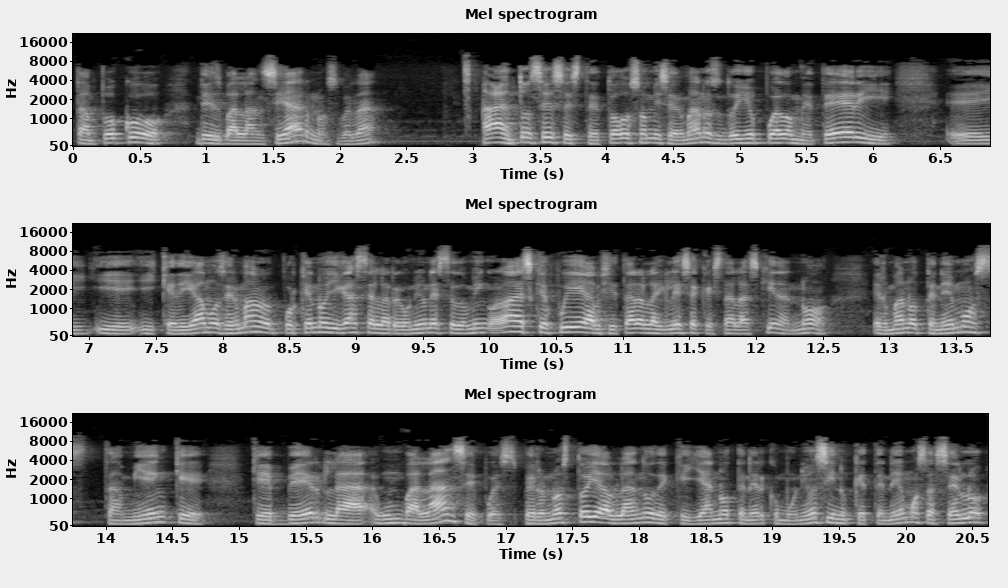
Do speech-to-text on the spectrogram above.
tampoco desbalancearnos, ¿verdad? Ah, entonces este, todos son mis hermanos, entonces yo puedo meter y, eh, y, que digamos, hermano, ¿por qué no llegaste a la reunión este domingo? Ah, es que fui a visitar a la iglesia que está a la esquina. No, hermano, tenemos también que, que ver la, un balance, pues, pero no estoy hablando de que ya no tener comunión, sino que tenemos que hacerlo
